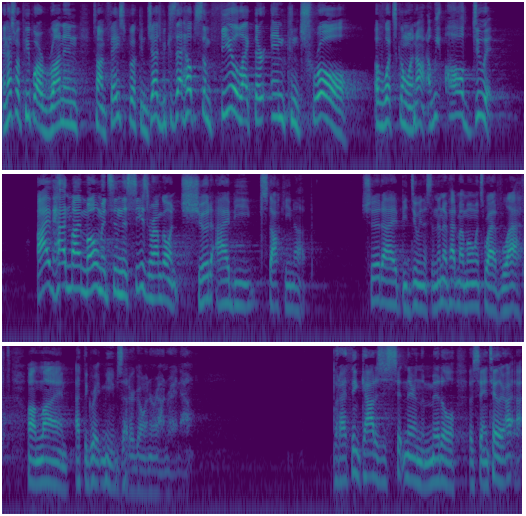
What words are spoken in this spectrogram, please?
And that's why people are running to on facebook and judge because that helps them feel like they're in control of what's going on. And we all do it I've had my moments in this season where I'm going, should I be stocking up? Should I be doing this? And then I've had my moments where I've laughed online at the great memes that are going around right now. But I think God is just sitting there in the middle of saying, Taylor, I, I,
